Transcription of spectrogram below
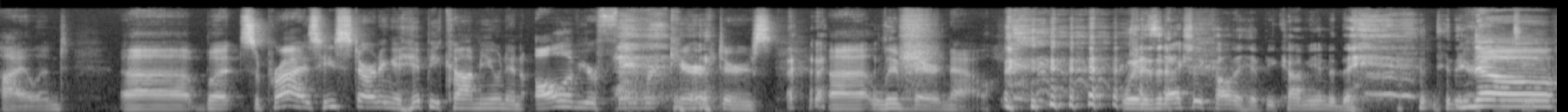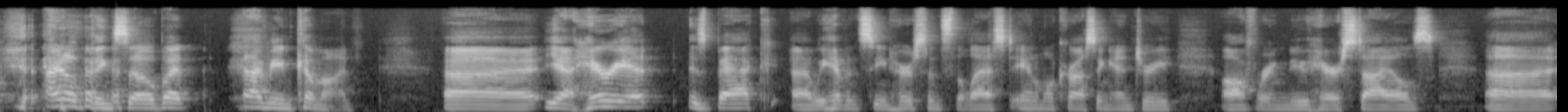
island. Uh, but surprise, he's starting a hippie commune, and all of your favorite characters uh, live there now. Wait, is it actually called a hippie commune? Did they? Did they no, I don't think so. But I mean, come on. Uh, yeah, Harriet is back. Uh, we haven't seen her since the last Animal Crossing entry, offering new hairstyles. Uh,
